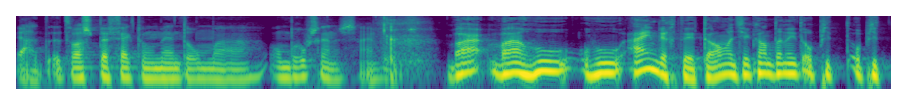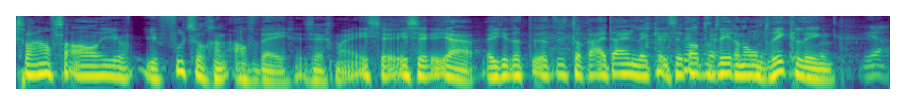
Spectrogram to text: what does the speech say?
ja, het was het perfecte moment om, om beroepsrenner te zijn. Waar, waar, hoe, hoe eindigt dit dan? Want je kan dan niet op je, op je twaalfde al je, je voedsel gaan afwegen, zeg maar. Is er, is er, ja, weet je, dat, dat is toch uiteindelijk is het altijd weer een ontwikkeling Ja.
